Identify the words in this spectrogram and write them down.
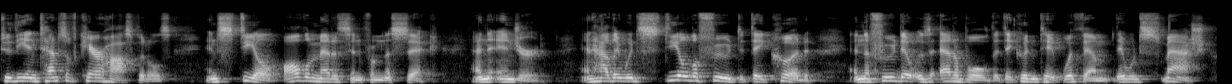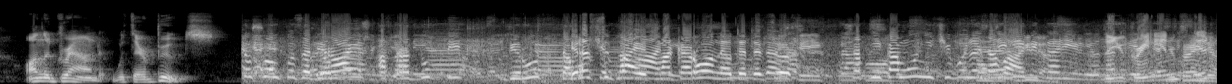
to the intensive care hospitals and steal all the medicine from the sick and the injured, and how they would steal the food that they could, and the food that was edible that they couldn't take with them, they would smash on the ground with their boots. Тушенку забирают, а продукты берут и того, рассыпают макароны, вот это все. чтобы никому ничего не давали. The Ukrainians did?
